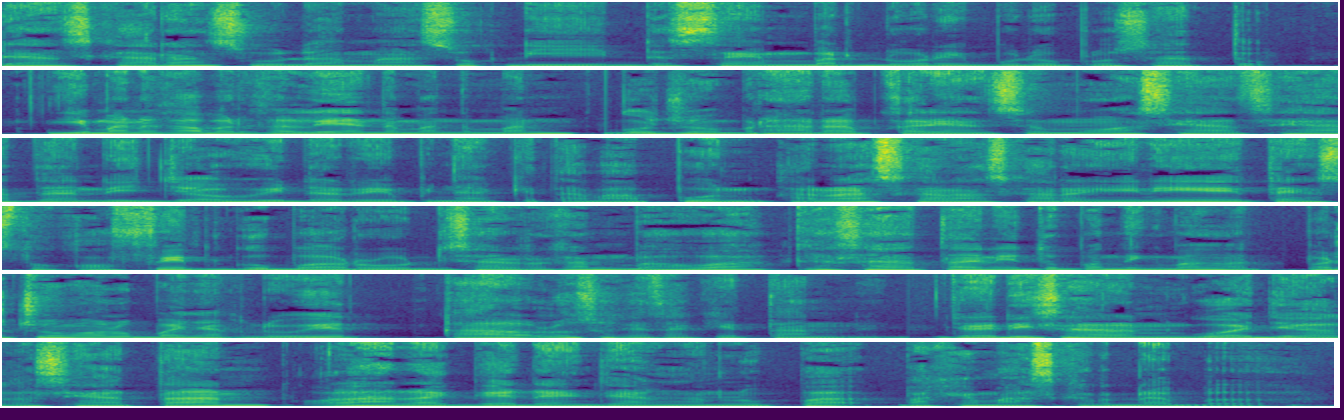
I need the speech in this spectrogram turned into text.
dan sekarang sudah masuk di Desember 2021. Gimana kabar kalian teman-teman? Gue cuma berharap kalian semua sehat-sehat dan dijauhi dari penyakit apa pun. Karena sekarang-sekarang ini, thanks to COVID, gue baru disadarkan bahwa kesehatan itu penting banget. Percuma lu banyak duit kalau lu sakit-sakitan. Jadi saran gue jaga kesehatan, olahraga, dan jangan lupa pakai masker double.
